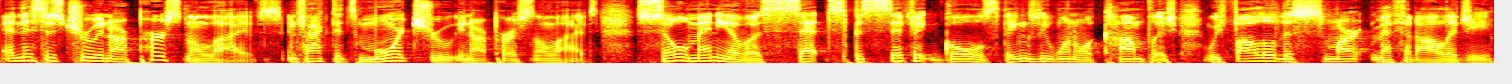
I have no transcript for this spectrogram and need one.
And this is true in our personal lives. In fact, it's more true in our personal lives. So many of us set specific goals, things we want to accomplish. We follow the SMART methodology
